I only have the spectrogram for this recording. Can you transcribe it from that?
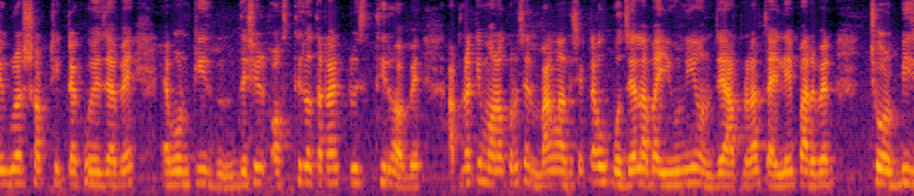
এগুলো সব ঠিকঠাক হয়ে যাবে, এমনকি দেশের অস্থিরতাটা একটু স্থির হবে। আপনারা কি মনে করেছেন বাংলাদেশ একটা উপজেলা বা ইউনিয়ন যে আপনারা চাইলেই পারবেন বিশ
